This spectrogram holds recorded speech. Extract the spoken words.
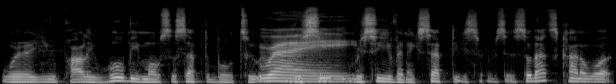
where you probably will be most susceptible to Right. receive receive and accept these services. So that's kind of what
